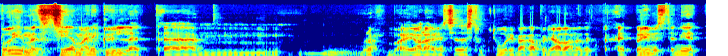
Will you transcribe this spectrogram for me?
põhimõtteliselt siiamaani küll, et ähm, noh, ma ei ole nüüd seda struktuuri väga palju avanud, et, et põhimõtteliselt on nii, et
